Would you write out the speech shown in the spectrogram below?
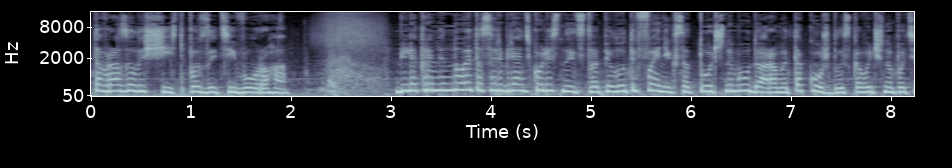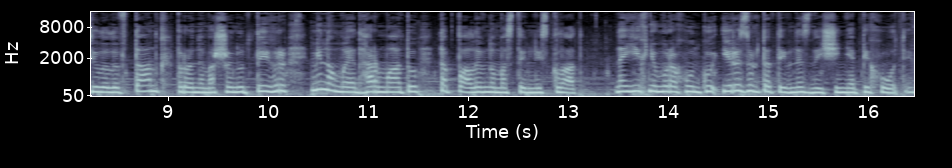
та вразили шість позицій ворога. Біля Кремінної та Серебрянського лісництва пілоти Фенікса точними ударами також блискавично поцілили в танк, бронемашину Тигр, міномет, гармату та паливно-мастильний склад. На їхньому рахунку і результативне знищення піхоти.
